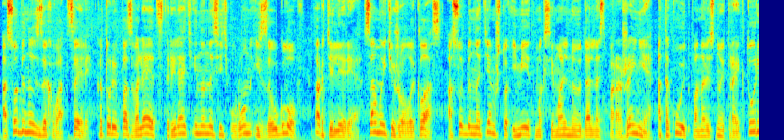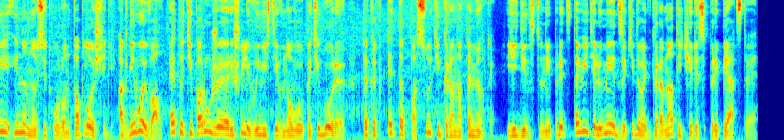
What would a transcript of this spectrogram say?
Особенность – захват цели, который позволяет стрелять и наносить урон из-за углов. Артиллерия – самый тяжелый класс, особенно тем, что имеет максимальную дальность поражения, атакует по навесной траектории и наносит урон по площади. Огневой вал – это тип оружия решили вынести в новую категорию, так как это по сути гранатометы. Единственный представитель умеет закидывать гранаты через препятствия,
